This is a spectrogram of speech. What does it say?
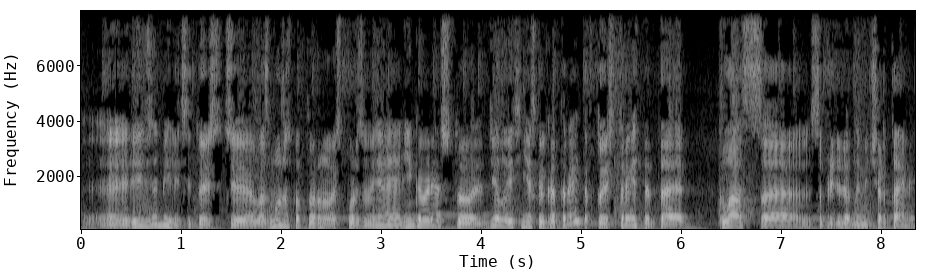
э, reusability, то есть э, возможность повторного использования. Они говорят, что делаете несколько трейтов, то есть трейт это класс э, с определенными чертами.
